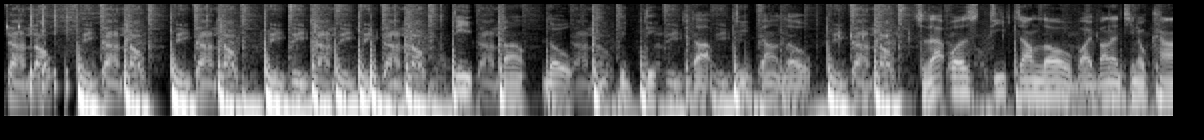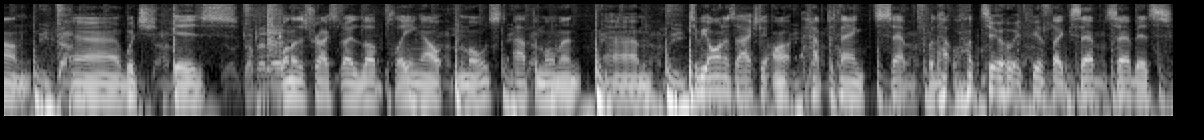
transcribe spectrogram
Down low. Deep down low. Deep down low. Deep deep down deep down low. Deep down low. Deep, deep, deep, deep, down low. So that was Deep Down Low by Valentino Khan, uh, which is one of the tracks that I love playing out the most at the moment. Um, to be honest, I actually uh, have to thank Seb for that one too. It feels like Seb Seb is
